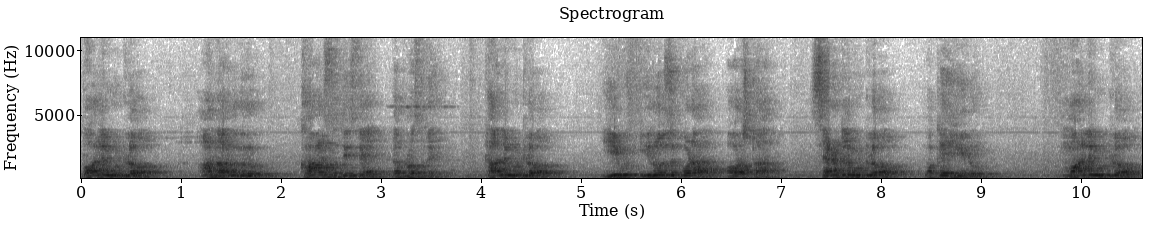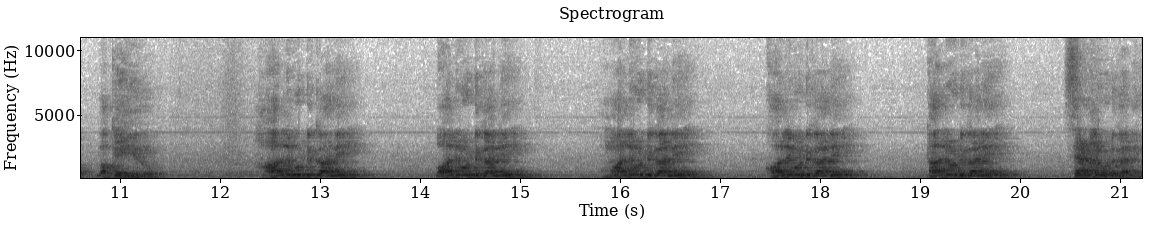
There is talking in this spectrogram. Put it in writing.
బాలీవుడ్లో ఆ నలుగురు కాన్స్ తీస్తే డబ్బులు వస్తున్నాయి. టాలీవుడ్లో ఈ ఈ రోజు కూడా పవర్ స్టార్. శాండల్వుడ్లో ఒకే హీరో. మాలీవుడ్లో ఒకే హీరో. హాలీవుడ్ కానీ బాలీవుడ్ కానీ మాలీవుడ్ కానీ కాలీవుడ్ కానీ టాలీవుడ్ కానీ శాండల్వుడ్ కానీ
